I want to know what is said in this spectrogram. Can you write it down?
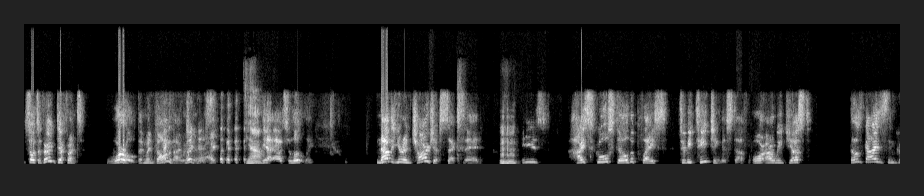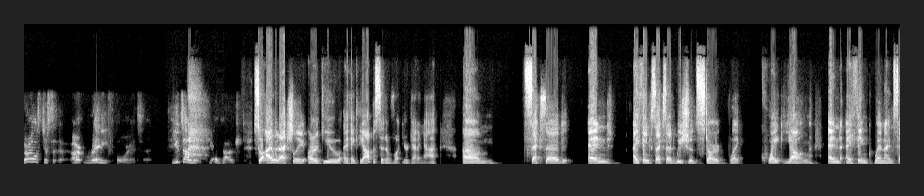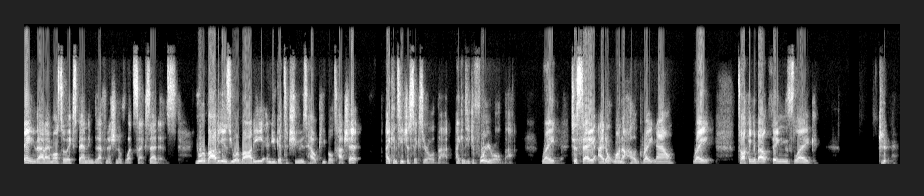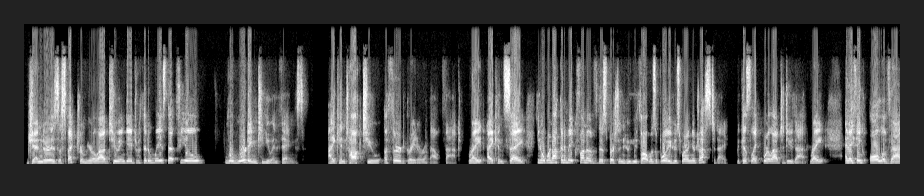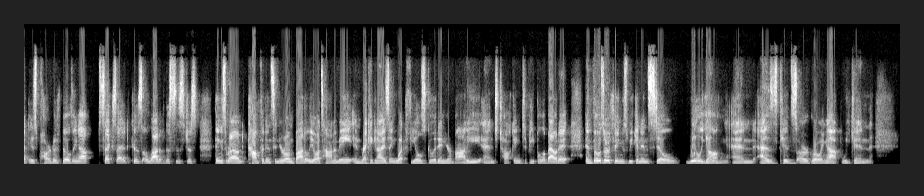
So it's a very different world than when Dawn and I was there, goodness. right? Yeah. Yeah, absolutely. Now that you're in charge of sex ed, Mhm. is high school still the place to be teaching this stuff, or are we just those guys and girls just aren't ready for it? You tell me. You're in charge. So I would actually argue, I think the opposite of what you're getting at. Um, sex ed, and I think sex ed, we should start like quite young. And I think when I'm saying that, I'm also expanding the definition of what sex ed is. Your body is your body, and you get to choose how people touch it. I can teach a six year old that. I can teach a four year old that, right? To say, I don't want a hug right now, right? Talking about things like gender is a spectrum. You're allowed to engage with it in ways that feel rewarding to you and things. I can talk to a third grader about that, right? I can say, you know, we're not going to make fun of this person who you thought was a boy who's wearing a dress today because, like, we're allowed to do that, right? And I think all of that is part of building up sex ed because a lot of this is just things around confidence in your own bodily autonomy and recognizing what feels good in your body and talking to people about it. And those are things we can instill real young. And as kids are growing up, we can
